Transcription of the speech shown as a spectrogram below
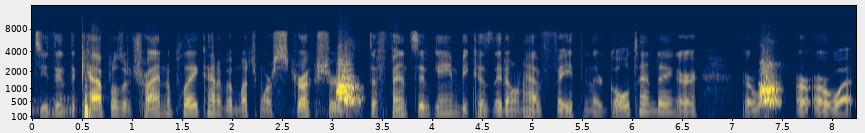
do you think the Capitals are trying to play kind of a much more structured defensive game because they don't have faith in their goaltending, or, or, or, or what?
